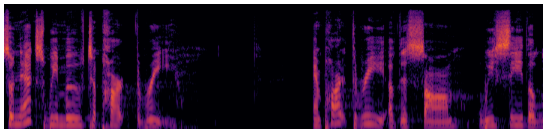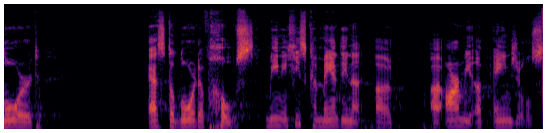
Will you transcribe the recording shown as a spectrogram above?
So, next we move to part three. In part three of this psalm, we see the Lord as the Lord of hosts, meaning he's commanding an army of angels.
